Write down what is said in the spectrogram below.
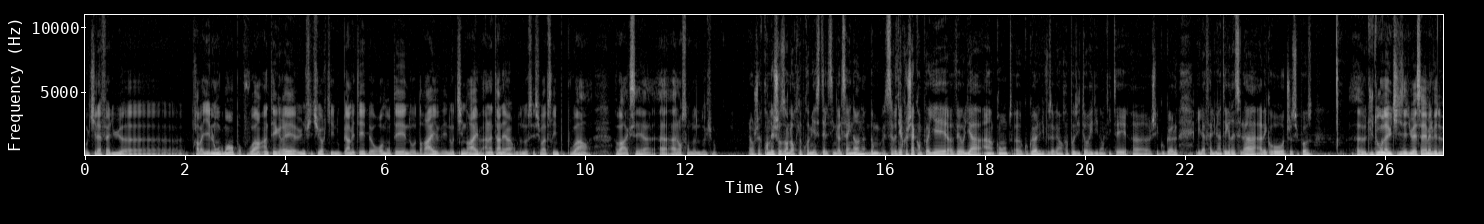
Donc il a fallu travailler longuement pour pouvoir intégrer une feature qui nous permettait de remonter nos drives et nos team drives à l'intérieur de nos sessions upstream pour pouvoir avoir accès à, l'ensemble de nos documents. Alors, je vais reprendre les choses dans l'ordre. Le premier, c'était le single sign-on. Donc, ça veut dire que chaque employé euh, Veolia a un compte euh, Google. Et vous avez un repository d'identité euh, chez Google. Et il a fallu intégrer cela avec OAuth, je suppose Du tout, on a utilisé du SAMLv2.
